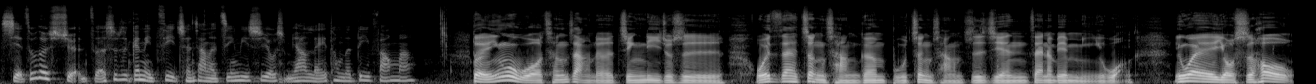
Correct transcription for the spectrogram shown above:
写作的选择，是不是跟你自己成长的经历是有什么样雷同的地方吗？对，因为我成长的经历就是我一直在正常跟不正常之间在那边迷惘，因为有时候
